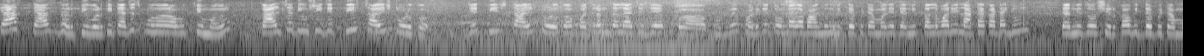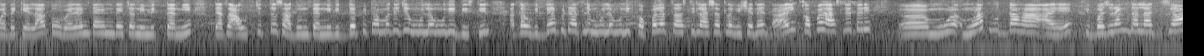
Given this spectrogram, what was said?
त्याच त्याच धर्तीवरती त्याचीच पुनरावृत्ती म्हणून कालच्या दिवशी जे तीस चाळीस टोळकं जे तीस चाळीस टोळकं बजरंग दलाचे जे भगवे फडके तोंडाला बांधून विद्यापीठामध्ये त्यांनी तलवारी लाटाकाटा घेऊन त्यांनी जो शिरकाव विद्यापीठामध्ये केला तो व्हॅलेंटाईन डेच्या निमित्ताने त्याचं औचित्य साधून त्यांनी विद्यापीठामध्ये जे मुलं मुली दिसतील आता विद्यापीठातले मुलं मुली कपलच असतील अशातला विषय नाही. आणि कपल असले तरी अं, मुळात मुद्दा हा आहे की बजरंग दलाच्या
